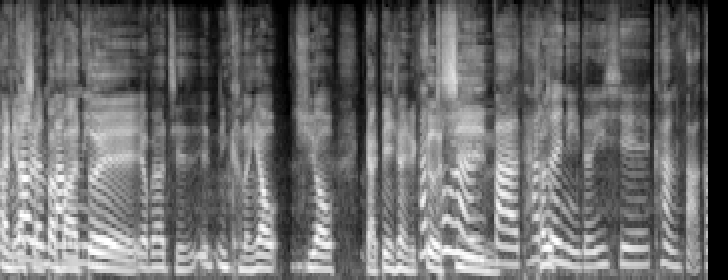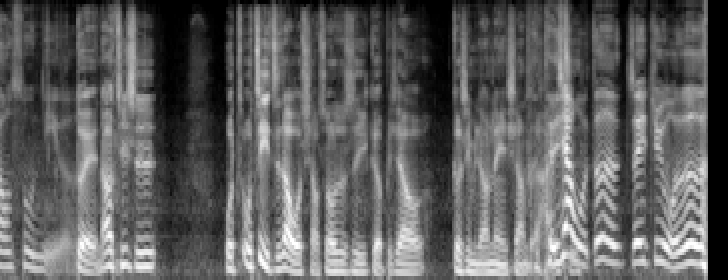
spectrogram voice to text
那你要想办法，对，要不要解？你可能要需要改变一下你的个性，把他对你的一些看法告诉你了。对，然后其实我我自己知道，我小时候就是一个比较个性比较内向的。等一下，我真的追剧，我真的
